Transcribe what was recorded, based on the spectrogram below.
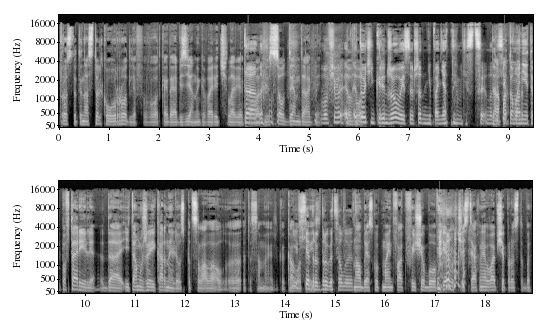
просто ты настолько уродлив, вот, когда обезьяна говорит человеку, да, вот, you're so damn ugly. В общем, это, вот. это очень кринжовая и совершенно непонятная мне сцена. Да, потом пор. они это повторили, да, и там уже и Корнелиус поцеловал Э, это самое кого-то. И все друг друга целуют. Знал бы я, сколько майнфаков еще было в первых частях, у меня вообще просто бы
